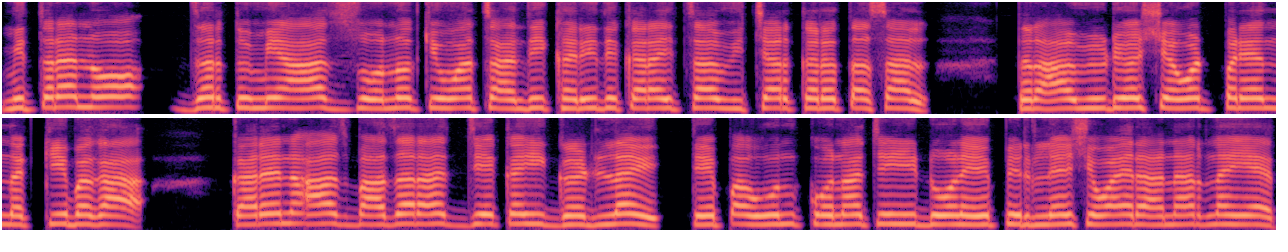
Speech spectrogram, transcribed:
मित्रांनो जर तुम्ही आज सोनं किंवा चांदी खरेदी करायचा विचार करत असाल तर हा व्हिडिओ शेवटपर्यंत नक्की बघा. कारण आज बाजारात जे काही घडलंय ते पाहून कोणाचेही डोळे फिरल्याशिवाय राहणार नाही आहेत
